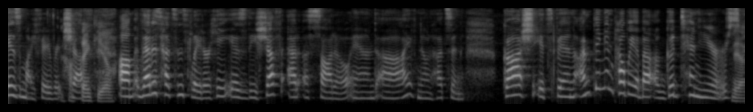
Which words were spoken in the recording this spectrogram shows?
is my favorite Oh, chef. thank you. Um, that is Hudson Slater. He is the chef at Asado, and uh, I have known Hudson. Gosh, it's been, I'm thinking probably about a good 10 years. Yeah.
